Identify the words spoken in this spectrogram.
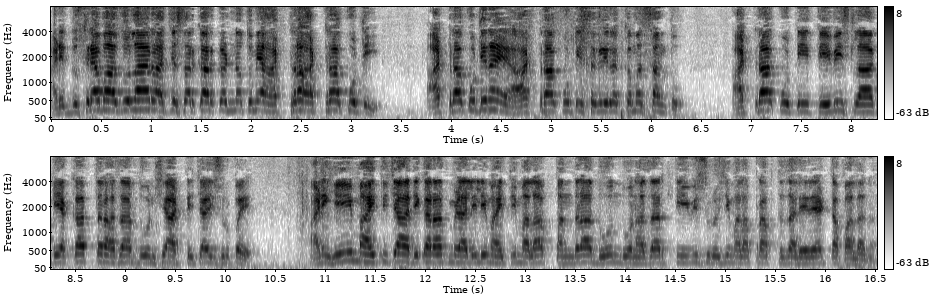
आणि दुसऱ्या बाजूला राज्य सरकारकडनं तुम्ही अठरा अठरा कोटी अठरा कोटी नाही अठरा कोटी सगळी रक्कमच सांगतो. अठरा कोटी तेवीस लाख एकाहत्तर हजार दोनशे अठ्ठेचाळीस रुपये. आणि ही माहितीच्या अधिकारात मिळालेली माहिती मला पंधरा दोन दोन हजार तेवीस रोजी मला प्राप्त झालेली आहे टपालानं.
